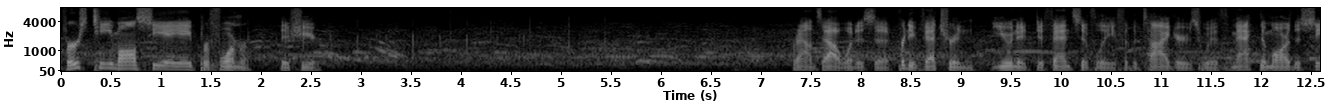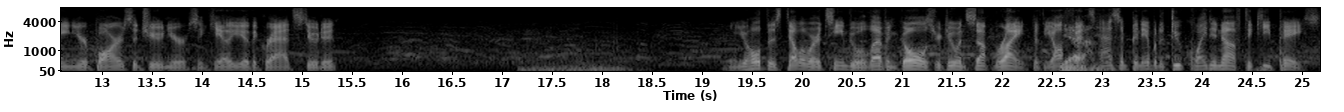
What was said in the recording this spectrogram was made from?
First team All CAA performer this year. Rounds out what is a pretty veteran unit defensively for the Tigers with McNamara, the senior, Bars, the junior, Zagalia, the grad student. You hold this Delaware team to 11 goals, you're doing something right, but the offense yeah. hasn't been able to do quite enough to keep pace.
